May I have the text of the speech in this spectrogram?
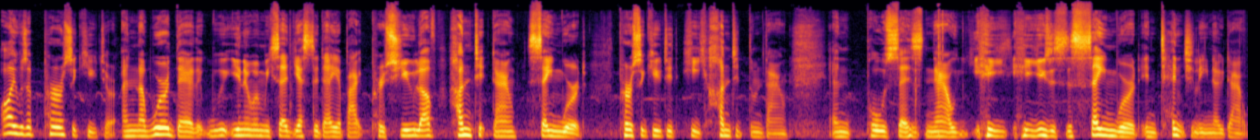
I was a persecutor. And the word there that, we, you know, when we said yesterday about pursue love, hunt it down, same word. Persecuted, he hunted them down. And Paul says now he, he uses the same word intentionally, no doubt.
